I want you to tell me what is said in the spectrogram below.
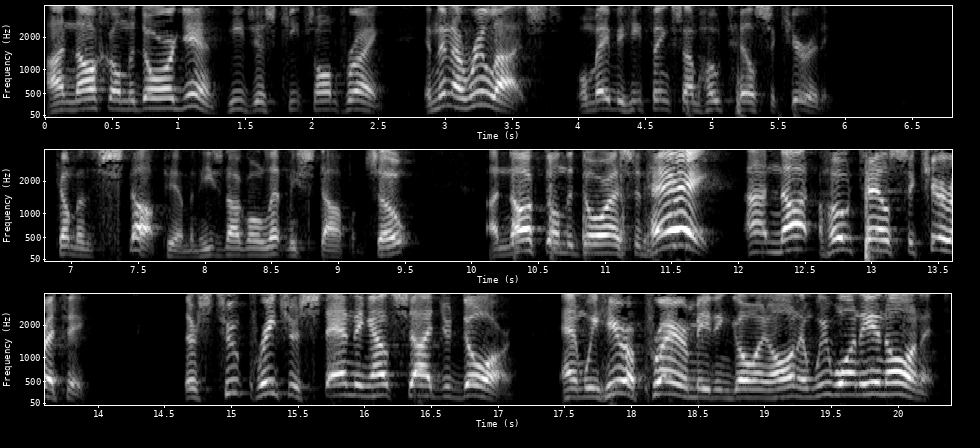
I knock on the door again. He just keeps on praying. And then I realized, well, maybe he thinks I'm hotel security. Come and stop him, and he's not going to let me stop him. So I knocked on the door. I said, Hey, I'm not hotel security. There's two preachers standing outside your door, and we hear a prayer meeting going on, and we want in on it.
